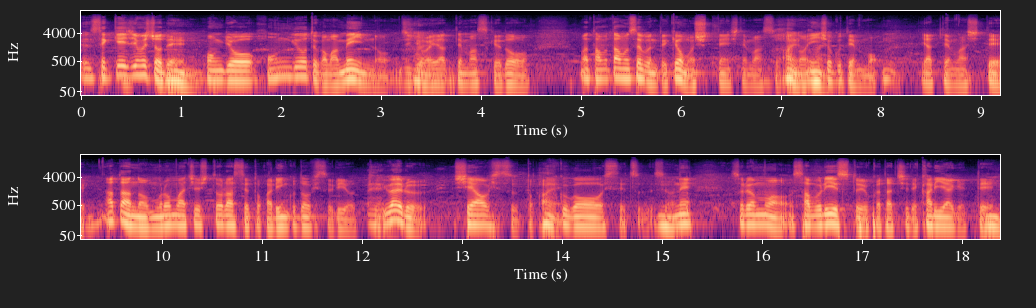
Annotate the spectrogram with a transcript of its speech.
あ、設計事務所でうん。本業、本業というかまあメインの事業はやってますけど、まあ、たまたまセブンって今日も出店してます、はい。はいあの飲食店もやってまして、あとあの室町シュトラッセとかリンクドオフィスリオっていう、ええ。いわゆるシェアオフィスとかはい。複合施設ですよね、それをもうサブリースという形で借り上げて、うん。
